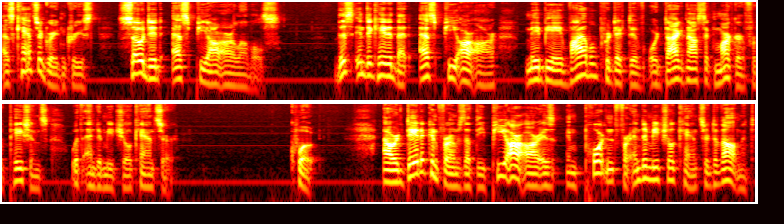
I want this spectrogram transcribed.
as cancer grade increased, so did SPRR levels. This indicated that SPRR may be a viable predictive or diagnostic marker for patients with endometrial cancer. Quote, our data confirms that the PRR is important for endometrial cancer development,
